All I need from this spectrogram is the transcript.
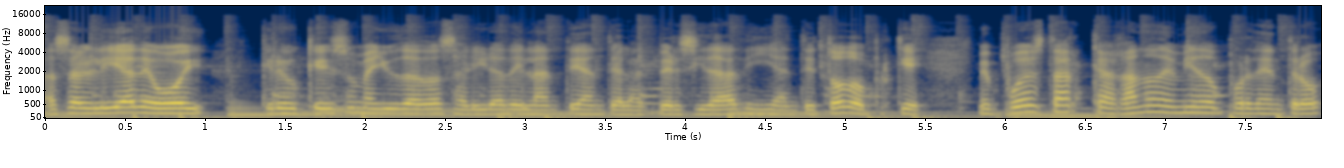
hasta el día de hoy creo que eso me ha ayudado a salir adelante ante la adversidad y ante todo. Porque me puedo estar cagando de miedo por dentro,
